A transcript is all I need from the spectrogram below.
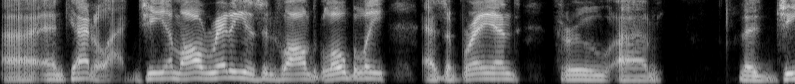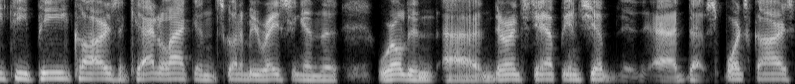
uh, and Cadillac. GM already is involved globally as a brand through um, the GTP cars, the Cadillac, and it's going to be racing in the World in, uh, Endurance Championship, uh, sports cars,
